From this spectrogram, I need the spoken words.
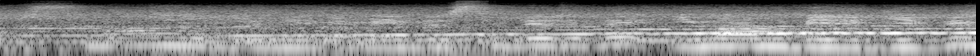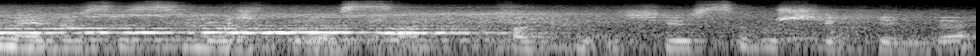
Osmanlı dönemi medreseleri ve İmam Birgivi medresesiymiş burası. Bakın içerisi bu şekilde.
